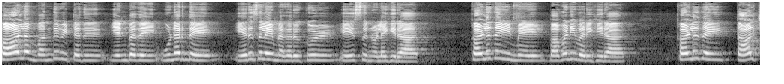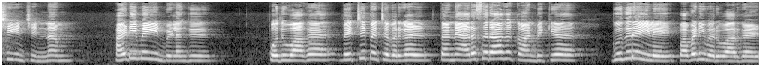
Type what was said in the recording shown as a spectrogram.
காலம் வந்துவிட்டது என்பதை உணர்ந்தே எருசலேம் நகருக்குள் இயேசு நுழைகிறார். கழுதையின் மேல் பவனி வருகிறார். கழுதை தாழ்ச்சியின் சின்னம் அடிமையின் விலங்கு. பொதுவாக வெற்றி பெற்றவர்கள் தன்னை அரசராக காண்பிக்க குதிரையிலே பவனி வருவார்கள்.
